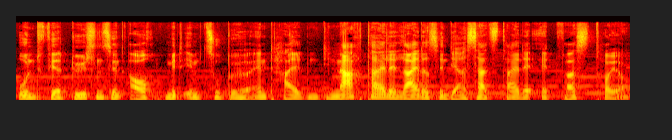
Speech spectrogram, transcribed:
und vier Düsen sind auch mit im Zubehör enthalten. Die Nachteile, leider sind die Ersatzteile etwas teuer.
